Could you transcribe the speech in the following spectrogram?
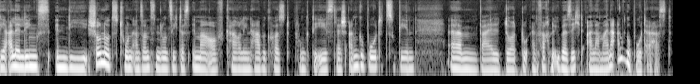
dir alle Links in die Shownotes tun. Ansonsten lohnt sich das immer auf carolinhabekost.de slash Angebote zu gehen, ähm, weil dort du einfach eine Übersicht aller meiner Angebote hast.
